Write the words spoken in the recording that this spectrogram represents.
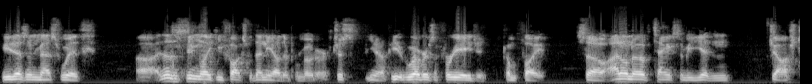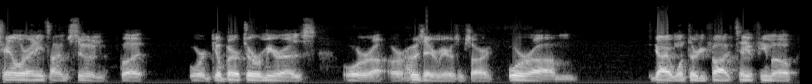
He doesn't mess with. Uh, it doesn't seem like he fucks with any other promoter. Just you know, he- whoever's a free agent, come fight. So I don't know if Tank's gonna be getting Josh Taylor anytime soon, but or Gilberto Ramirez or uh, or Jose Ramirez. I'm sorry, or um, the guy at 135, Teofimo,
